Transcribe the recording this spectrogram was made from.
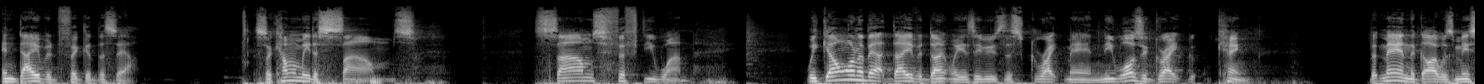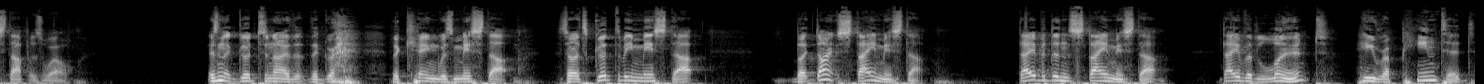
And David figured this out. So come with me to Psalms. Psalms 51. We go on about David, don't we, as if he was this great man. And he was a great king. But man, the guy was messed up as well. Isn't it good to know that the, the king was messed up? So it's good to be messed up, but don't stay messed up. David didn't stay messed up. David learnt, he repented.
